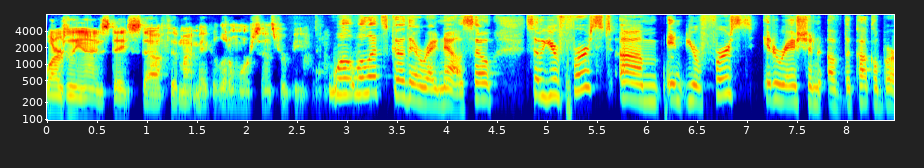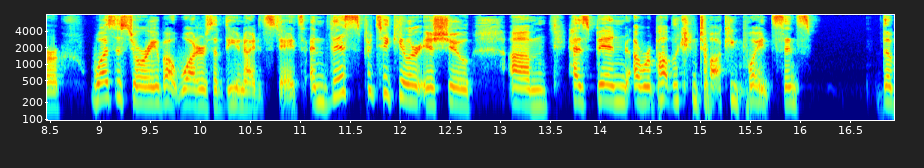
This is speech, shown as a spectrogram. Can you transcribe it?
waters of the United States stuff, it might make a little more sense for people. Well, well, let's go there right now. So, so your first, um, in your first iteration of the Cocklebur was a story about waters of the United States, and this particular issue um, has been a Republican talking point since the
